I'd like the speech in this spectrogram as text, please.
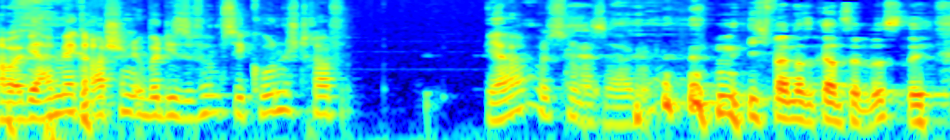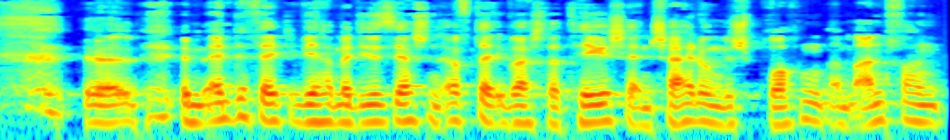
aber wir haben ja gerade schon über diese 5-Sekunden-Strafe ja, willst du noch was sagen? ich fand das Ganze lustig. Äh, Im Endeffekt, wir haben ja dieses Jahr schon öfter über strategische Entscheidungen gesprochen. Am Anfang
